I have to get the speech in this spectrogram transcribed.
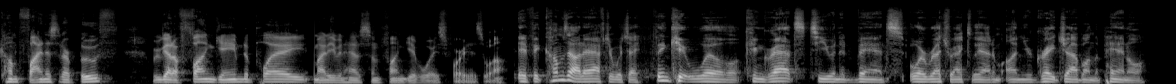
come find us at our booth. We've got a fun game to play. Might even have some fun giveaways for you as well. If it comes out after, which I think it will, congrats to you in advance or retroactively, Adam, on your great job on the panel.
